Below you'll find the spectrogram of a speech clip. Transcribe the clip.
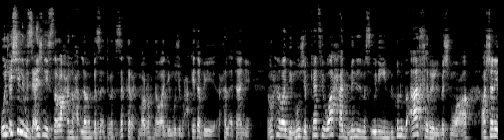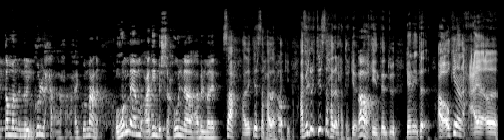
والشيء اللي مزعجني الصراحه إنه لما بز... لما تتذكر إحنا رحنا وادي موجب وحكيتها بحلقة تانية. لما رحنا وادي موجب كان في واحد من المسؤولين بيكونوا بآخر المجموعة عشان يطمن إنه. الكل. حيكون معنا وهم قاعدين بيشرحوا لنا قبل ما نت... صح هذا كثير صح هذا الحكي على فكرة كثير صح هذا اللي تحكي آه. تحكي أنت أنتوا يعني انت آه okay أنا. آه،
